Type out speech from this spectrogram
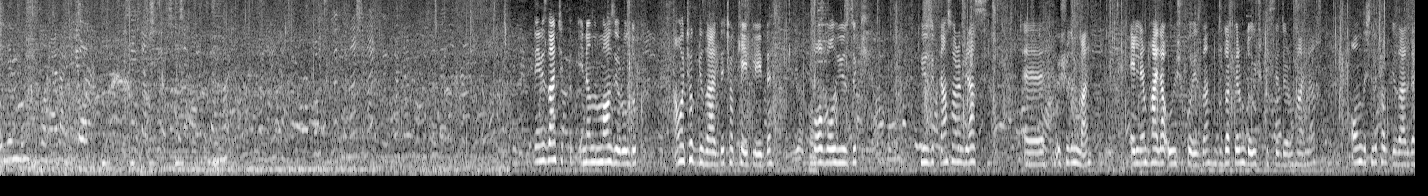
Ellerinin ucuzluğu hala giyiyor. Denizden çıktık, inanılmaz yorulduk. Ama çok güzeldi, çok keyifliydi. Bol bol yüzdük. Yüzdükten sonra biraz eee, üşüdüm ben. Ellerim hala uyuşuk o yüzden. Dudaklarımı da uyuşuk hissediyorum hala. Onun dışında çok güzeldi.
